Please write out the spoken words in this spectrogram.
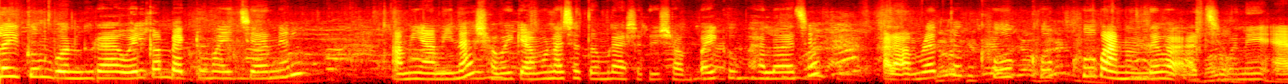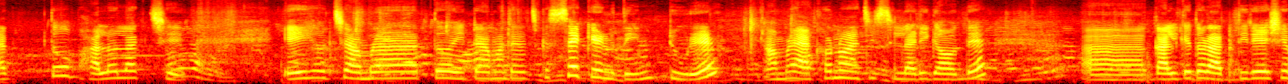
আলাইকুম বন্ধুরা welcome back to my channel আমি আমিনা, সবাই কেমন আছো তোমরা? আশা করি সবাই খুব ভালো আছো। আর আমরা তো খুব খুব খুব আনন্দে আছি মানে এত ভালো লাগছে। এই হচ্ছে আমরা তো, এটা আমাদের আজকে সেকেন্ড দিন ট্যুরের আমরা এখনও আছি সিলারি গাঁওতে কালকে তো রাত্রিরে এসে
